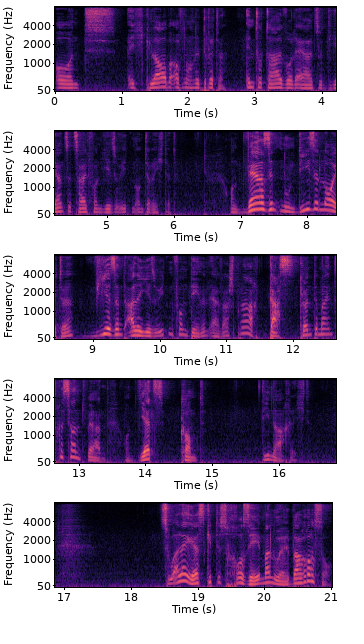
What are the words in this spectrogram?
Und ich glaube auf noch eine dritte. In total wurde er also die ganze Zeit von Jesuiten unterrichtet. Und wer sind nun diese Leute? Wir sind alle Jesuiten, von denen er da sprach. Das könnte mal interessant werden. Und jetzt kommt die Nachricht. Zuallererst gibt es José Manuel Barroso,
